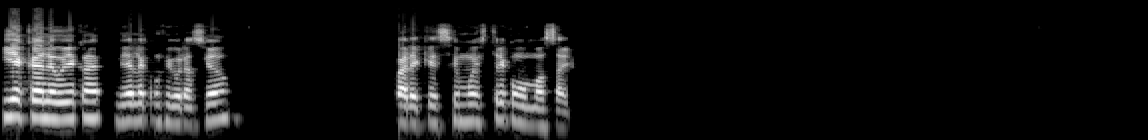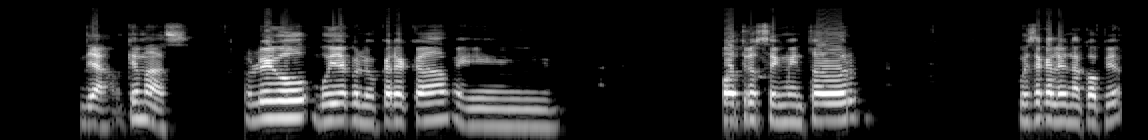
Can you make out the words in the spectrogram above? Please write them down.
Y acá le voy a cambiar la configuración para que se muestre como mosaico. Ya, ¿qué más? Luego voy a colocar acá eh, otro segmentador. Voy a sacarle una copia.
